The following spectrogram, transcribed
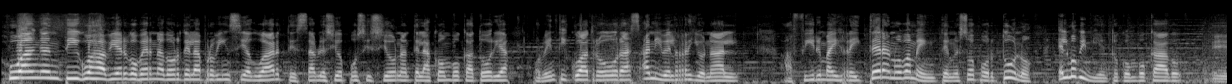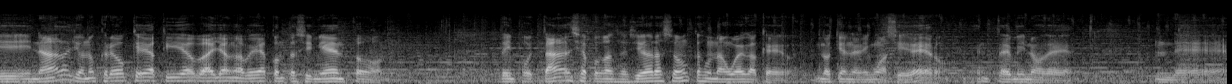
Juan Antigua Javier, gobernador de la provincia de Duarte, estableció posición ante la convocatoria por 24 horas a nivel regional. Afirma y reitera nuevamente no es oportuno el movimiento convocado. Y nada, yo no creo que aquí vayan a haber acontecimientos de importancia por la sencilla razón que es una huelga que no tiene ningún asidero en términos de, de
